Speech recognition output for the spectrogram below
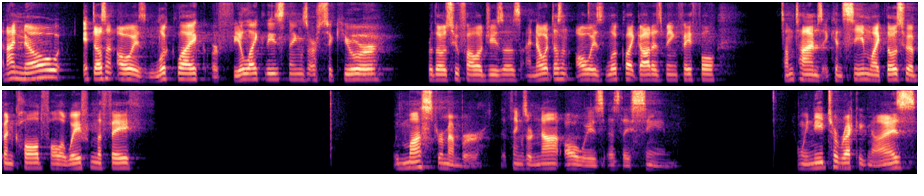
And I know it doesn't always look like or feel like these things are secure for those who follow Jesus. I know it doesn't always look like God is being faithful. Sometimes it can seem like those who have been called fall away from the faith. we must remember that things are not always as they seem. And we need to recognize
